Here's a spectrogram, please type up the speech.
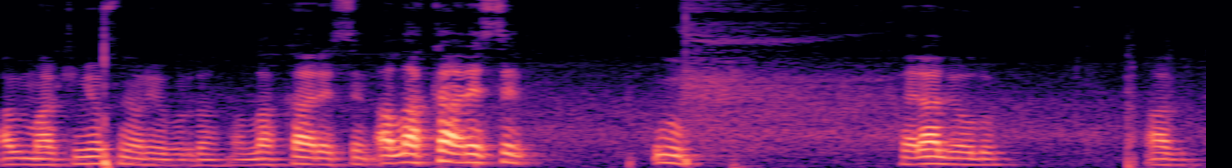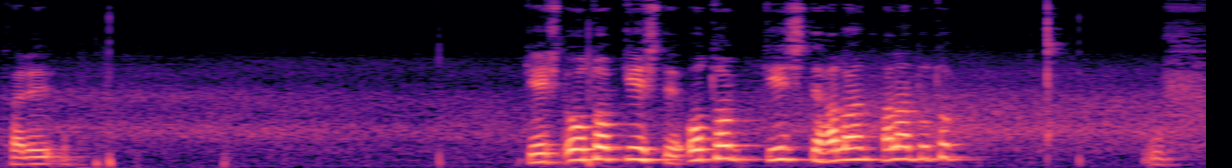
Abi Marquinhos ne arıyor burada? Allah kahretsin. Allah kahretsin. Uf. Helal be oğlum. Abi kale Geçti. O top geçti. O top geçti. Haaland, Haaland o top. Uf.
